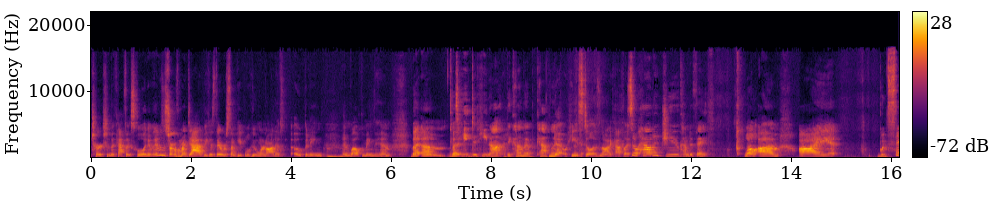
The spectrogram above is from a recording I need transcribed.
church and the Catholic school. And it, it was a struggle for my dad because there were some people who were not as opening and welcoming to him. But, um, but he did he not become a Catholic? no, he still is not a Catholic. So how did you come to faith? Well, um, I would say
